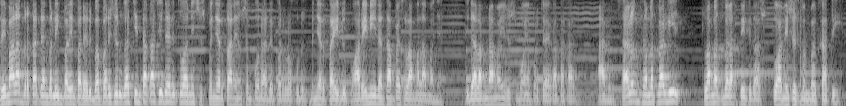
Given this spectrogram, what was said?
Terimalah berkat yang berlimpah-limpah dari Bapa di surga, cinta kasih dari Tuhan Yesus, penyertaan yang sempurna dari Roh Kudus, menyertai hidupmu hari ini dan sampai selama-lamanya. Di dalam nama Yesus semua yang percaya katakan, amin. Salam, selamat pagi, selamat beraktivitas. Tuhan Yesus memberkati.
